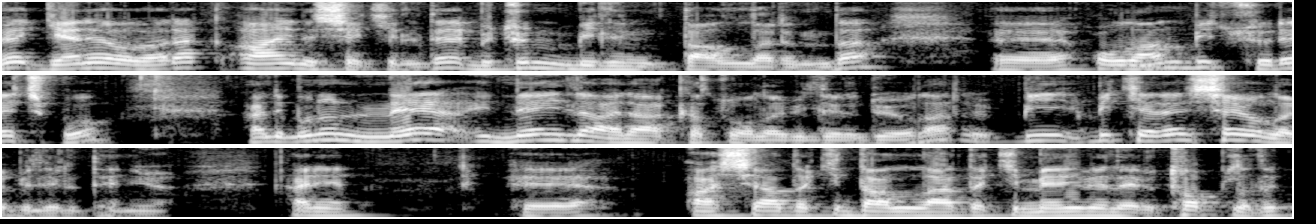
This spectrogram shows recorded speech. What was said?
ve genel olarak aynı şekilde bütün bilim dallarında e, olan bir süreç bu. Hani bunun ne neyle alakası olabilir diyorlar. Bir bir kere şey olabilir deniyor. Hani e, aşağıdaki dallardaki meyveleri topladık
